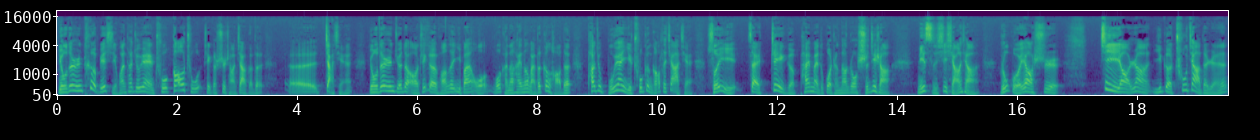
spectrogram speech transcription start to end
有的人特别喜欢，他就愿意出高出这个市场价格的呃价钱。有的人觉得哦，这个房子一般，我我可能还能买到更好的，他就不愿意出更高的价钱。所以在这个拍卖的过程当中，实际上你仔细想想，如果要是既要让一个出价的人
